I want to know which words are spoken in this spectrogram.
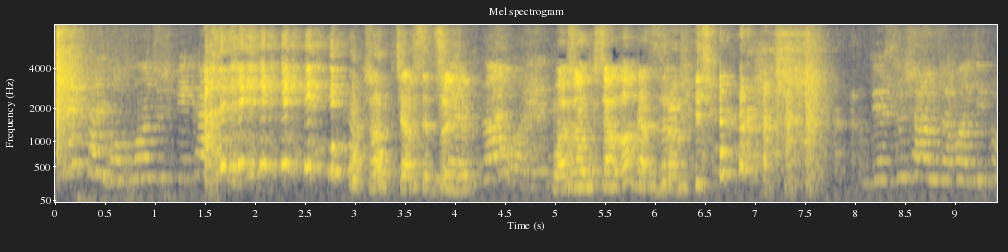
Przestań, bo włączysz piekarnię. Może on chciał sobie coś... Pierdolę. Może on chciał obiad zrobić. Wiesz, słyszałam, że chodzi po,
